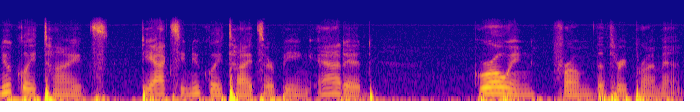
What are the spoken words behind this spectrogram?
nucleotides, deoxynucleotides, are being added growing from the 3' end.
